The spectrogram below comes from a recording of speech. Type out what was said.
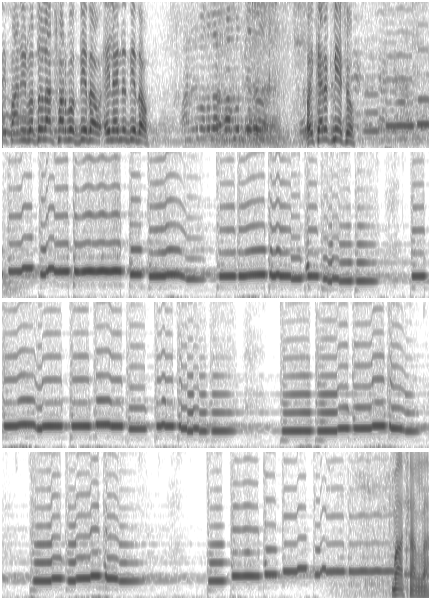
এই পানির বোতল আর শরবত দিয়ে দাও এই লাইনে দিয়ে দাও। ওই ক্যারেট নিয়ে এসো। মাশাল্লাহ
